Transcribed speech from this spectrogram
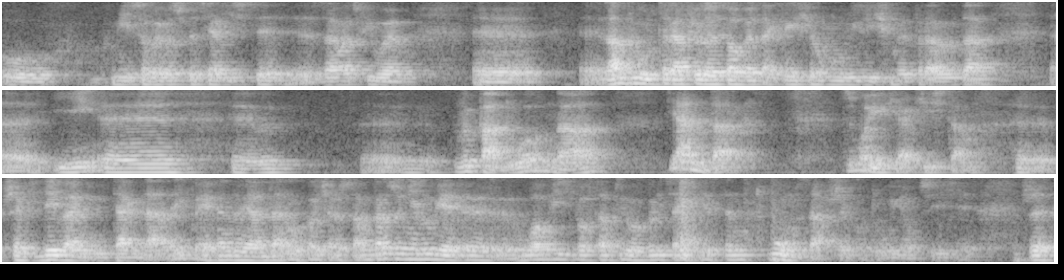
u miejscowego specjalisty załatwiłem lampy ultrafioletowe, tak jak się umówiliśmy, prawda? I wypadło na Jantar. Z moich jakichś tam e, przewidywań i tak dalej. Pojechałem do Jantaru, chociaż tam bardzo nie lubię e, łowić, bo w tamtych okolicach jest ten tłum zawsze gotujący się, że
